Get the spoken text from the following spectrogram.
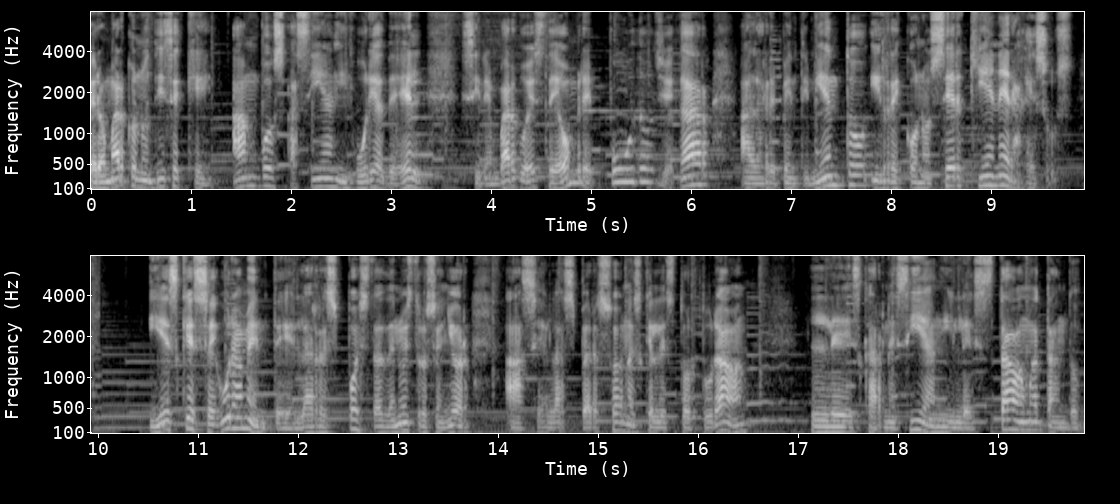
Pero Marco nos dice que ambos hacían injurias de él. Sin embargo, este hombre pudo llegar al arrepentimiento y reconocer quién era Jesús. Y es que seguramente las respuestas de nuestro Señor hacia las personas que les torturaban, le escarnecían y le estaban matando,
